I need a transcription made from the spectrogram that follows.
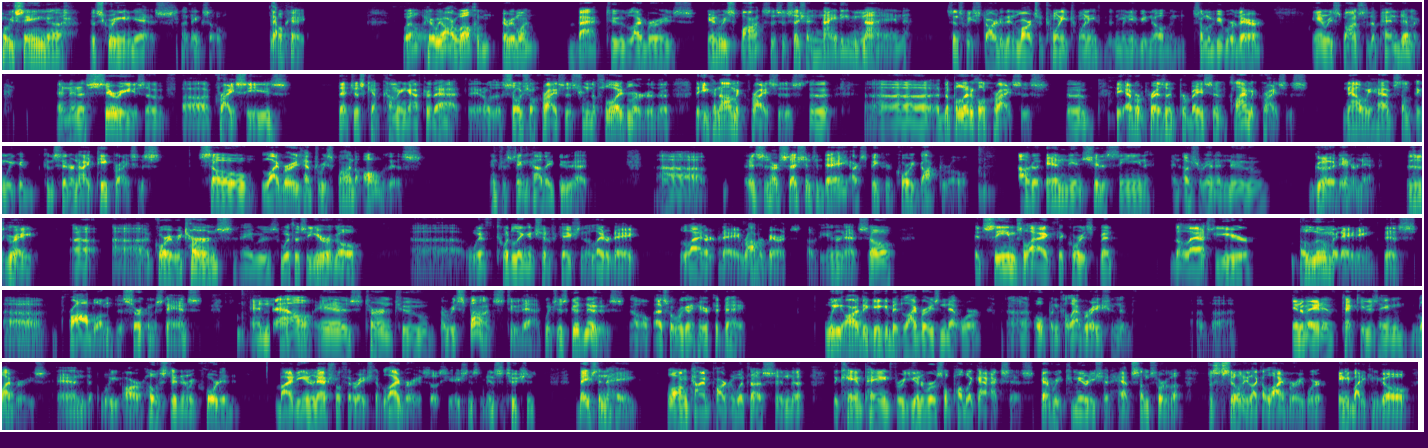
Are we seeing uh, the screen? Yes, I think so. Yep. Okay. Well, here we are. Welcome, everyone, back to Libraries in Response. This is session 99 since we started in March of 2020, as many of you know, and some of you were there, in response to the pandemic. And then a series of uh, crises that just kept coming after that. You know, the social crisis from the Floyd murder, the the economic crisis, the uh, the political crisis, the the ever-present pervasive climate crisis. Now we have something we could consider an IT crisis. So libraries have to respond to all of this. Interesting how they do that. Uh, this is our session today. Our speaker, Cory Doctorow, how to end the Enshittocene and usher in a new good internet. This is great. Uh, uh, Cory returns. He was with us a year ago uh, with twiddling and shitification the later day, latter day robber barons of the internet. So it seems like that Cory spent the last year illuminating this uh, problem, this circumstance, and now is turned to a response to that, which is good news. So that's what we're going to hear today. We are the Gigabit Libraries Network, uh, open collaboration of, of uh, innovative tech-using libraries. And we are hosted and recorded by the International Federation of Library Associations and Institutions based in The Hague. Longtime partner with us in the the campaign for universal public access. Every community should have some sort of a facility like a library where anybody can go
